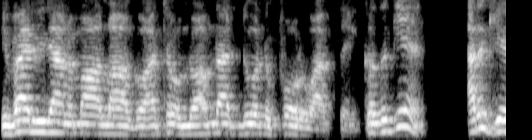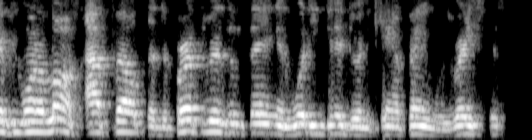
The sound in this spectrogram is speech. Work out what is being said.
He invited me down to Mar-a-Lago. I told him, no, I'm not doing the photo op thing, because again I didn't care if he won or lost. I felt that the birtherism thing and what he did during the campaign was racist.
